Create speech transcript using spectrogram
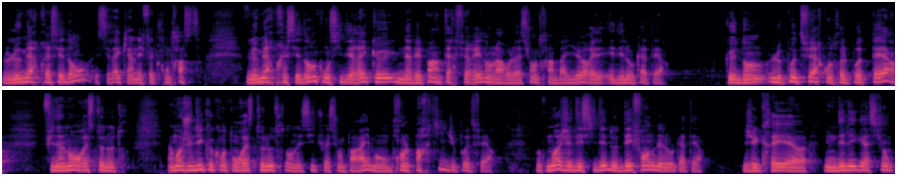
Le maire précédent, et c'est là qu'il y a un effet de contraste, le maire précédent considérait qu'il n'avait pas interféré dans la relation entre un bailleur et des locataires que dans le pot de fer contre le pot de terre, finalement, on reste neutre. Ben, moi, je dis que quand on reste neutre dans des situations pareilles, ben, on prend le parti du pot de fer. Donc moi, j'ai décidé de défendre les locataires. J'ai créé euh, une délégation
